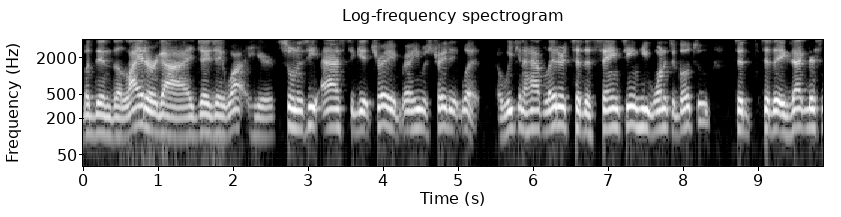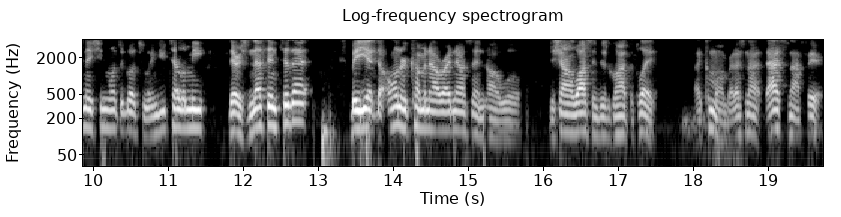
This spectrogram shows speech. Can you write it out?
But then the lighter guy, JJ Watt here, soon as he asked to get traded, bro, he was traded what a week and a half later to the same team he wanted to go to, to to the exact destination he wanted to go to. And you telling me there's nothing to that, but yet the owner coming out right now saying, "Oh well, Deshaun Watson just gonna have to play." Like, come on, bro, that's not that's not fair.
